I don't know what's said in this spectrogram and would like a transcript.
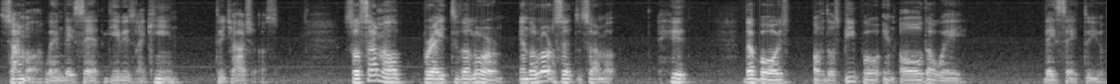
Samuel when they said, Give us a king to judge us. So Samuel prayed to the Lord, and the Lord said to Samuel, Heed the voice of those people in all the way they say to you.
